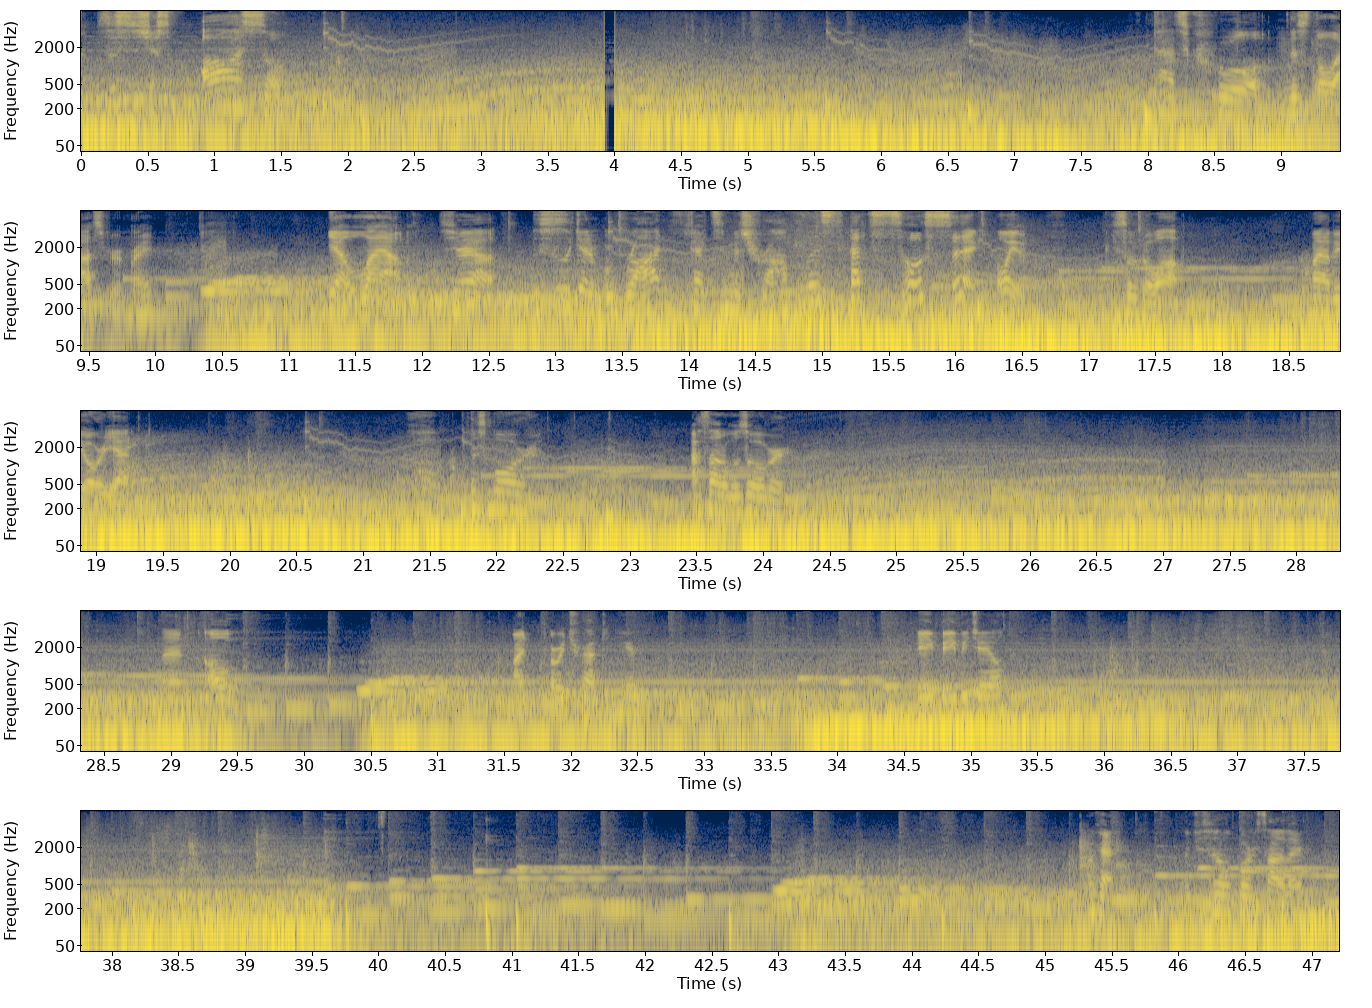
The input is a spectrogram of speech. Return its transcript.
This is just awesome. That's cool. This is the last room, right? Yeah, lab. Yeah, this is like a rot infected metropolis? That's so sick. Oh wait, we can still go up. Might not be over yet. There's more. I thought it was over. Then, oh. I, are we trapped in here? Hey, baby jail? Okay, I can teleport us out of there.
